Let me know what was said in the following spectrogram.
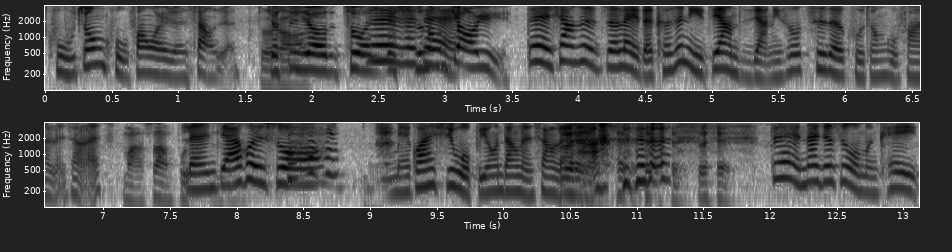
苦中苦方为人上人，就是要做一个食农教育。对，像是之类的。可是你这样子讲，你说吃的苦中苦方为人上人，马上不，人家会说 没关系，我不用当人上人啊。对，对，那就是我们可以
